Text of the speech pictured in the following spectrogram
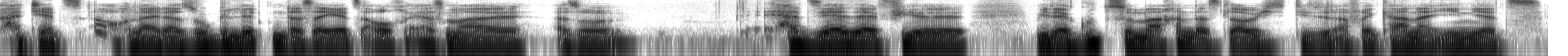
hat jetzt auch leider so gelitten, dass er jetzt auch erstmal, also er hat sehr, sehr viel wieder gut zu machen, dass, glaube ich, die Südafrikaner ihn jetzt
